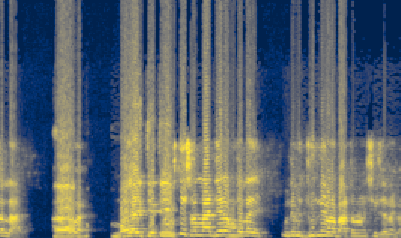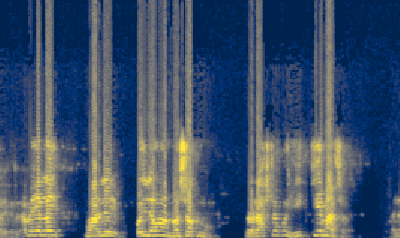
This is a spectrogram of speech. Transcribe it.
सल्लाह। मलाई त्यति सल्लाह दिएर उनीहरूलाई उनीहरू जुझ्ने एउटा वातावरण सिर्जना गरेका छन्। अब यसलाई उहाँहरूले पहिल्याउन नसक्नु र राष्ट्रको हित केमा छ? होइन?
